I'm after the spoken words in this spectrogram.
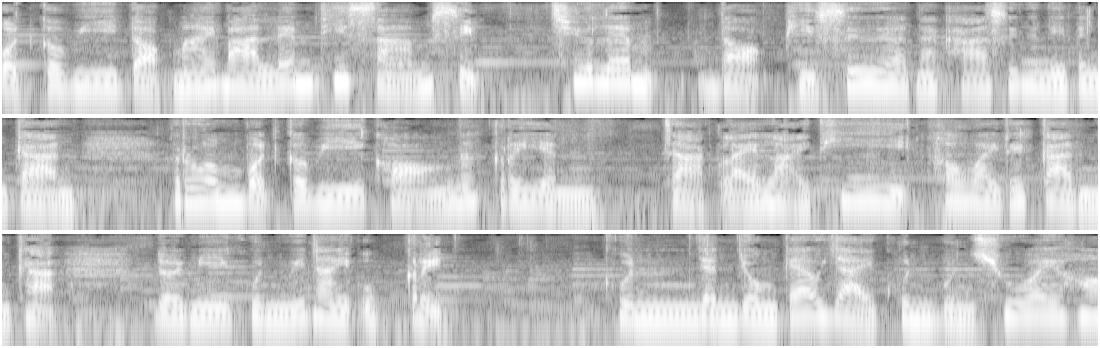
บทกวีดอกไม้บานเล่มที่ 30 ชื่อเล่มดอกผีเสื้อนะคะ ซึ่งอันนี้เป็นการรวมบทกวีของนักเรียนจากหลาย ๆ ที่เข้าไว้ด้วยกันค่ะ โดยมีคุณวินัยอุกฤษคุณยันยงแก้วใหญ่คุณบุญช่วยห่อ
